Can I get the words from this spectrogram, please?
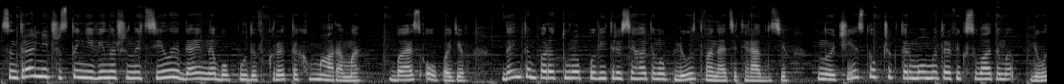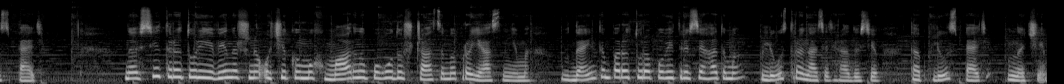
В центральній частині Вінничини цілий день небо буде вкрите хмарами, без опадів. День температура повітря сягатиме плюс 12 градусів, вночі стопчик термометра фіксуватиме плюс 5. На всій території Вінниччини очікуємо хмарну погоду з часами проясненнями. Вдень температура повітря сягатиме плюс 13 градусів та плюс 5 вночі.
